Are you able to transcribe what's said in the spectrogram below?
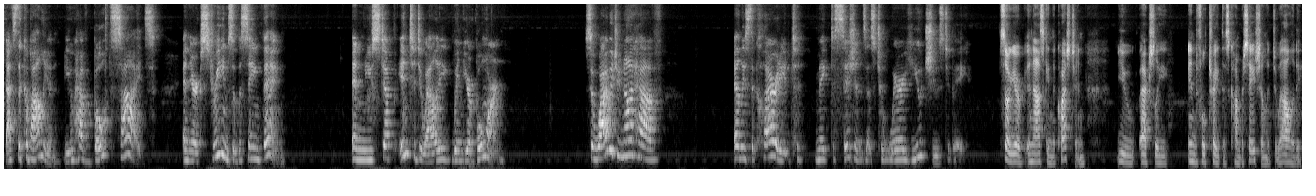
That's the Kybalion. You have both sides and they're extremes of the same thing. And you step into duality when you're born. So why would you not have at least the clarity to make decisions as to where you choose to be? so you're in asking the question, you actually infiltrate this conversation with duality.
